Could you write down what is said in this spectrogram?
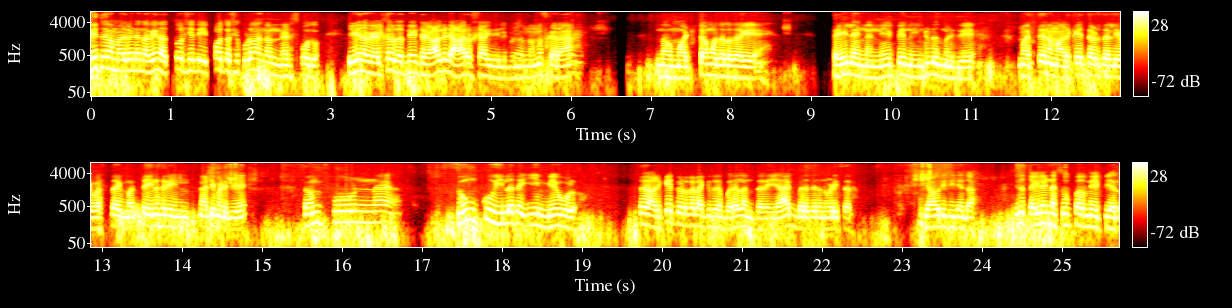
ಈ ತರ ಮಾಡ್ಕೊಂಡ್ರೆ ನಾವೇನು ಹತ್ತು ವರ್ಷ ಇದೆ ಇಪ್ಪತ್ತು ವರ್ಷ ಕೂಡ ನಾವು ನಡೆಸ್ಬೋದು. ಈಗ ನಾವು ಎರಡ್ ಸಾವಿರದ ಹದಿನೆಂಟು ಆಲ್ರೆಡಿ ಆರು ವರ್ಷ ಆಗಿದೆ ಇಲ್ಲಿ ಬಂದು. ನಮಸ್ಕಾರ. ನಾವು ಮೊಟ್ಟ ಮೊದಲದಾಗಿ ಥೈಲ್ಯಾಂಡ್ನ ನೇಪಿಯನ್ನು ಇಂಟ್ರೊಡ್ಯೂಸ್ ಮಾಡಿದ್ವಿ. ಮತ್ತೆ ನಮ್ಮ ಅಡಕೆ ತೋಟದಲ್ಲಿ ಹೊಸದಾಗಿ ಮತ್ತೆ ಇನ್ನೊಂದ್ಸರಿ ನಾಟಿ ಮಾಡಿದ್ವಿ. ಸಂಪೂರ್ಣ ಸುಂಕು ಇಲ್ಲದ ಈ ಮೇವುಗಳು. ಸರ್, ಅಡಿಕೆ ತೋಟದಲ್ಲಿ ಹಾಕಿದ್ರೆ ಬರಲ್ಲ ಅಂತಾರೆ. ಯಾಕೆ ಬರೋದಿಲ್ಲ ನೋಡಿ ಸರ್. ಯಾವ ರೀತಿ ಇದೆ ಅಂತ. ಇದು ಥೈಲ್ಯಾಂಡ್ನ ಸೂಪರ್ ನೇಪಿಯರ್.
